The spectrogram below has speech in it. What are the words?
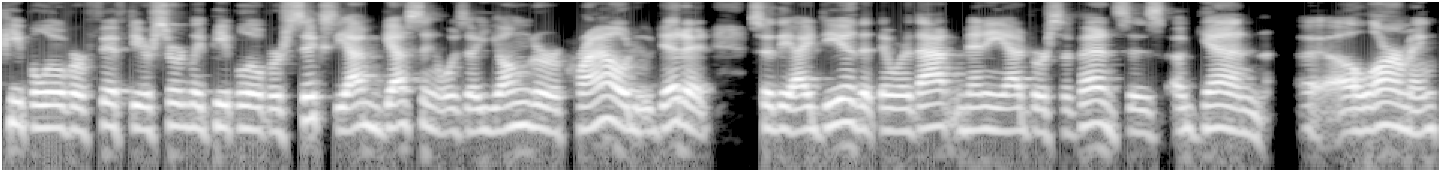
people over 50 or certainly people over 60. I'm guessing it was a younger crowd who did it. So the idea that there were that many adverse events is again uh, alarming,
